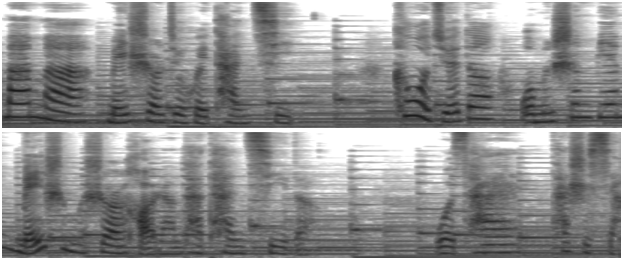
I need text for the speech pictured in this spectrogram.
妈妈没事儿就会叹气，可我觉得我们身边没什么事儿好让她叹气的。我猜他是想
